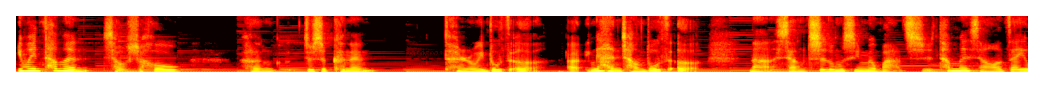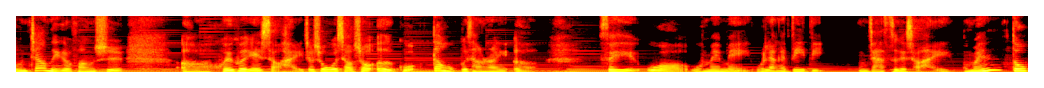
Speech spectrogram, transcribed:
因为他们小时候很就是可能很容易肚子饿，呃，应该很长肚子饿。那想吃东西没有办法吃，他们想要再用这样的一个方式，呃，回馈给小孩，就是我小时候饿过，但我不想让你饿，所以我、我妹妹、我两个弟弟，我们家四个小孩，我们都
